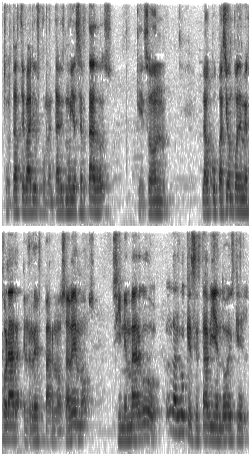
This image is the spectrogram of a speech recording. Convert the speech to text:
soltaste varios comentarios muy acertados, que son, la ocupación puede mejorar, el REFPAR no sabemos, sin embargo, algo que se está viendo es que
